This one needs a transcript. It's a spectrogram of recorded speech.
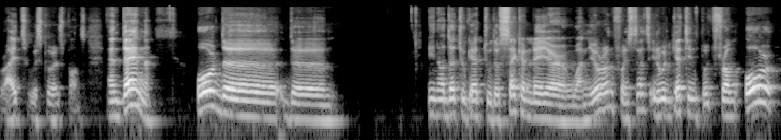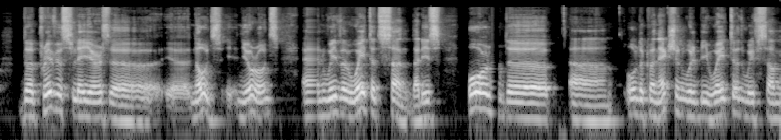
right, which corresponds. And then all the, the, in order to get to the second layer, one neuron, for instance, it will get input from all the previous layers uh, uh, nodes, neurons, and with a weighted sum. That is, all the all the connection will be weighted with some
